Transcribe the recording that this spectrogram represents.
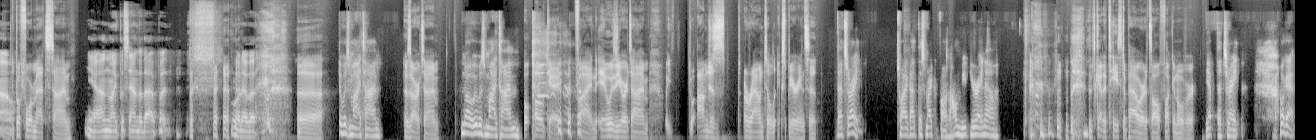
Oh. Before Matt's time. Yeah, I don't like the sound of that, but whatever. Uh, It was my time. it was our time. No, it was my time. Oh, okay, fine. It was your time. I'm just around to experience it. That's right. That's why I got this microphone. I'll mute you right now. it's got a taste of power. It's all fucking over. Yep, that's right. Okay,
